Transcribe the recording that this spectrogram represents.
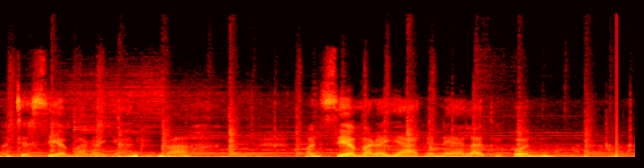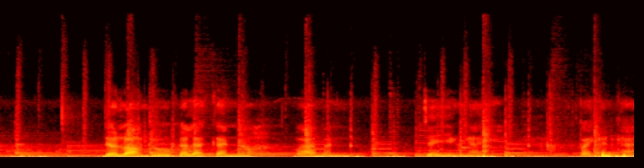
มันจะเสียมารยาทหรือเปล่า มันเสียมารยาทแน่ๆแหละทุกคน เดี๋ยวลองดูกันแล้วกันเนาะว่ามันจะยังไง ไปกันค่ะ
